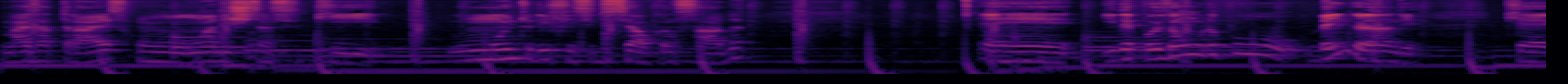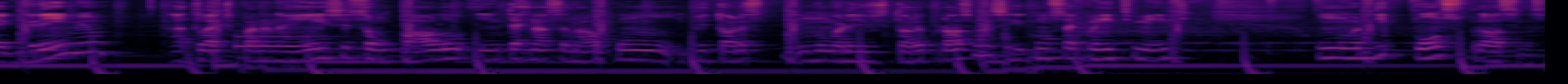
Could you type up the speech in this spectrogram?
mais atrás, com uma distância que muito difícil de ser alcançada. É, e depois é um grupo bem grande, que é Grêmio, Atlético Paranaense, São Paulo e Internacional com vitórias, um número de vitórias próximas e consequentemente um número de pontos próximos.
